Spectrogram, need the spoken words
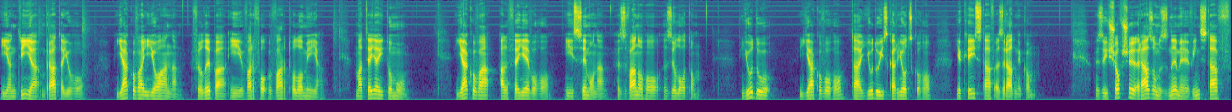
і Андрія, брата його, Якова і Йоанна, Филипа і Вартоломія, Матея і Тому, Якова Алфеєвого і Симона, званого Зелотом, Юду Якового та Юду Іскарйотського, який став зрадником. Зійшовши разом з ними, він став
